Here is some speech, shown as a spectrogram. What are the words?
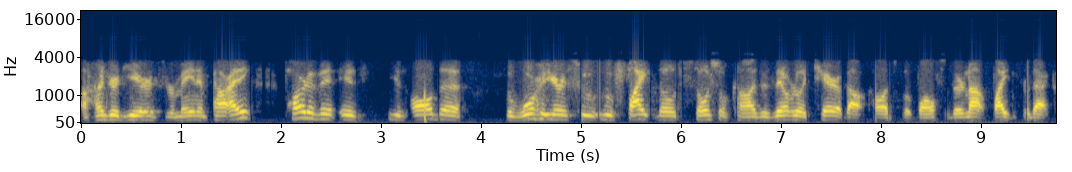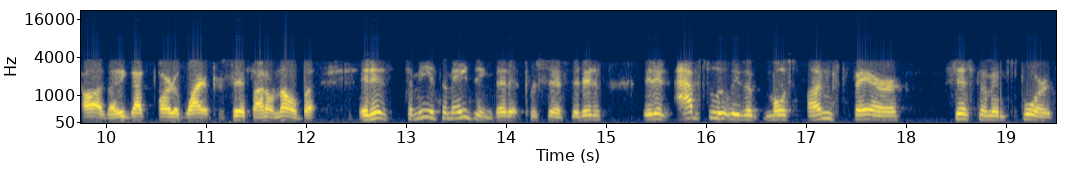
a hundred years remain in power. I think part of it is is all the the warriors who who fight those social causes. They don't really care about college football, so they're not fighting for that cause. I think that's part of why it persists. I don't know, but it is to me it's amazing that it persists. It is it is absolutely the most unfair system in sports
